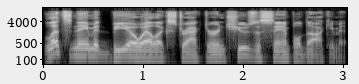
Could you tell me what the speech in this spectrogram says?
Let's name it BOL extractor and choose a sample document.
